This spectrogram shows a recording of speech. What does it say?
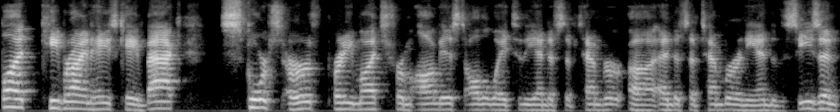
But Ke'Bryan Hayes came back scorched earth pretty much from August all the way to the end of September, uh, end of September and the end of the season.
